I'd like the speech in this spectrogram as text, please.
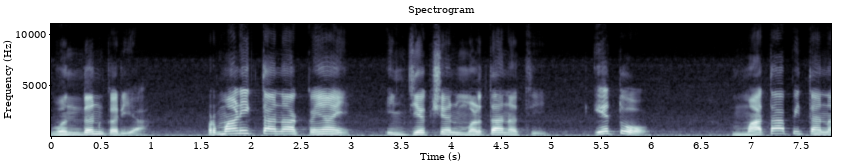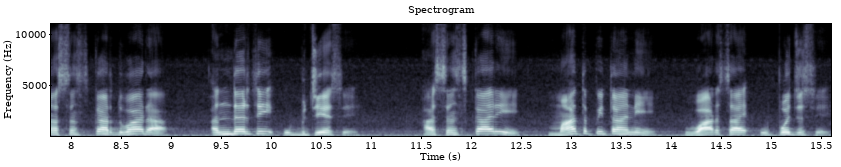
વંદન કર્યા. પ્રમાણિકતાના ક્યાંય ઇન્જેક્શન મળતા નથી. એ તો માતા પિતાના સંસ્કાર દ્વારા અંદરથી ઉપજે છે. આ સંસ્કારી માત પિતાની વારસાઈ ઉપજશે.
